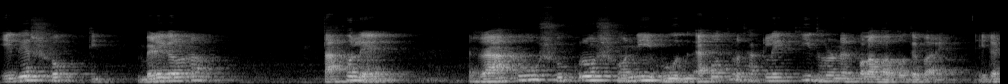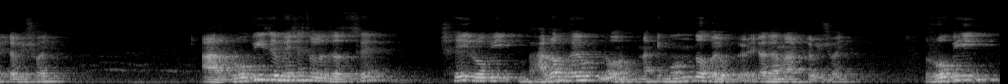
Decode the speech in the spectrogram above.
এদের শক্তি বেড়ে গেল না? তাহলে রাহু, শুক্র, শনি, বুধ একত্র থাকলে কি ধরনের ফলাফল হতে পারে? এটা একটা বিষয়। আর রবি যে মেশে চলে যাচ্ছে, সেই রবি ভালো হয়ে উঠল নাকি মন্দ হয়ে উঠল? এটা জানার একটা বিষয়। রবি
